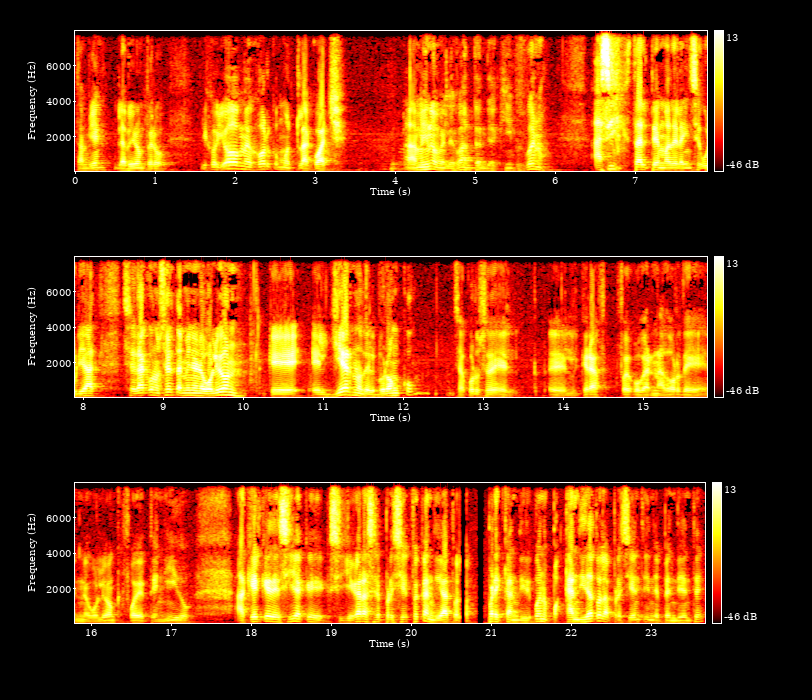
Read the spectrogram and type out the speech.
También la vieron, pero dijo, yo mejor como tlacuache. A mí no me levantan de aquí. Pues bueno, así está el tema de la inseguridad. Se da a conocer también en Nuevo León que el yerno del Bronco, ¿se acuerda usted el, que era, fue gobernador de Nuevo León, que fue detenido? Aquel que decía que si llegara a ser presidente, fue candidato a la bueno, candidato a la presidenta independiente,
